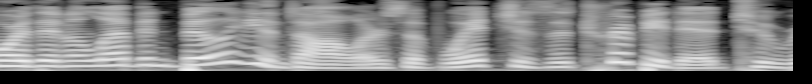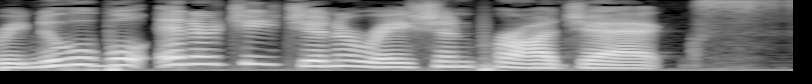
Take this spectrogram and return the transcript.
more than $11 billion of which is attributed to renewable energy generation projects.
